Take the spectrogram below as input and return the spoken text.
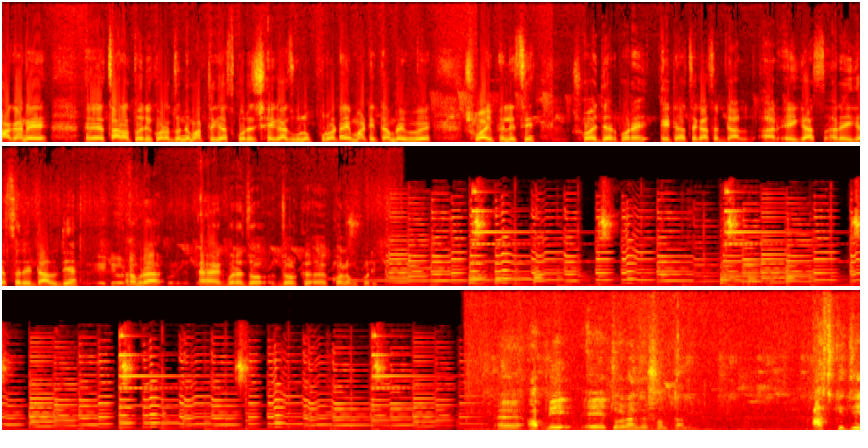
বাগানে চারা তৈরি করার জন্য মাতৃ গাছ করেছি সেই গাছগুলো পুরোটাই মাটিতে আমরা এইভাবে শোয়াই ফেলেছি। শোয়াই দেওয়ার পরে এটা হচ্ছে গাছের ডাল। আর এই গাছ আর এই গাছের এই ডাল দিয়ে আমরা হ্যাঁ, একবারে জোর কলম করি। আপনি এ, চুয়াডাঙ্গার সন্তান। আজকে যে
